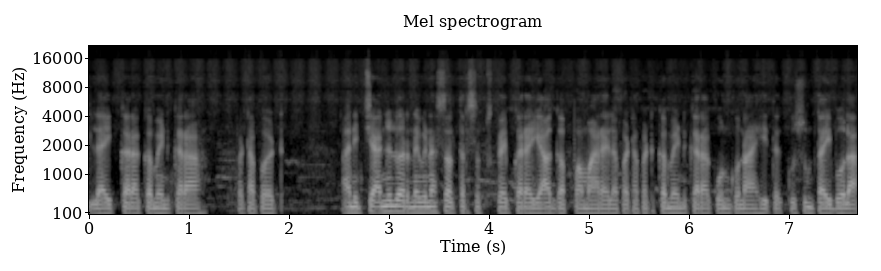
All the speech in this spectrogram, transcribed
लाईक करा कमेंट करा पटापट. आणि चॅनलवर नवीन असाल तर सबस्क्राईब करा. या गप्पा मारायला पटापट कमेंट करा. कोण कोण आहे तर कुसुमताई बोला.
